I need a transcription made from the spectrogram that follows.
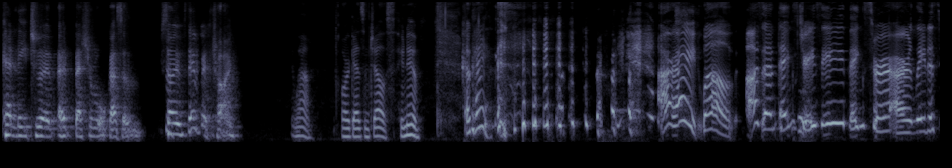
can lead to a, a better orgasm. So hmm. they're worth trying. Wow, orgasm gels. Who knew? Okay. All right. Well, awesome. Thanks, Tracey. Thanks for our latest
